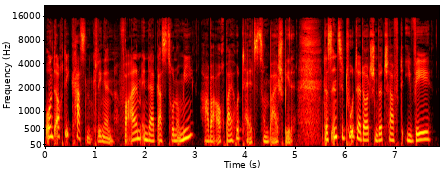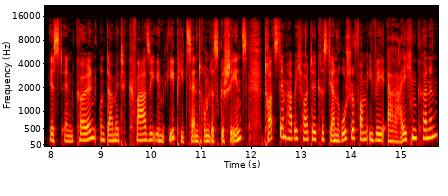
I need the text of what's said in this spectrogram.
Und auch die Kassen klingeln, vor allem in der Gastronomie, aber auch bei Hotels zum Beispiel. Das Institut der deutschen Wirtschaft IW ist in Köln und damit quasi im Epizentrum des Geschehens. Trotzdem habe ich heute Christian Rusche vom IW erreichen können.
